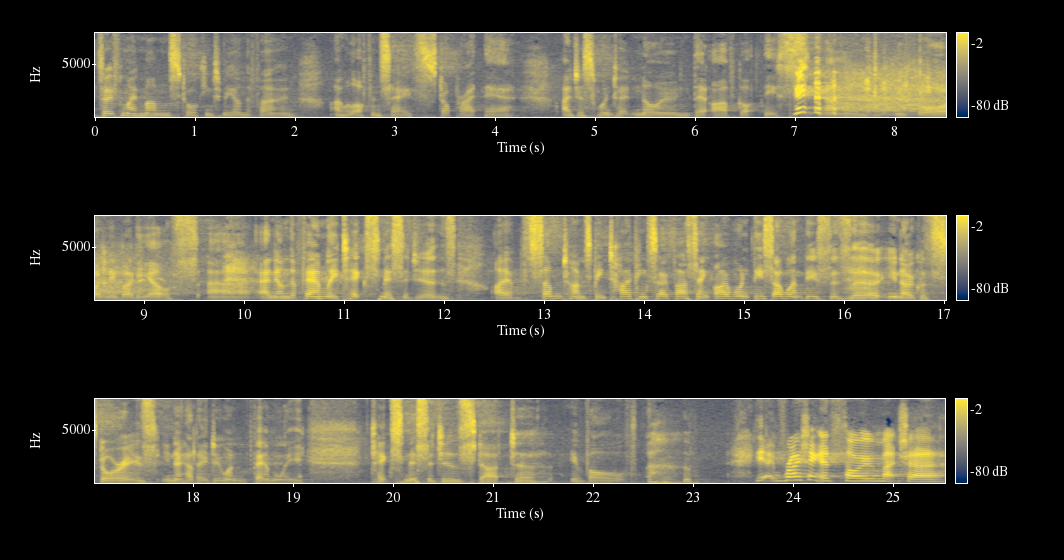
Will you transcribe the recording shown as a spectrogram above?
so if my mum's talking to me on the phone, I will often say, stop right there. I just want it known that I've got this um, before anybody else. Uh, and on the family text messages, I've sometimes been typing so fast saying, I want this, I want this, as a, you know, because stories, you know how they do on family text messages start to evolve. Yeah, writing is so much a,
